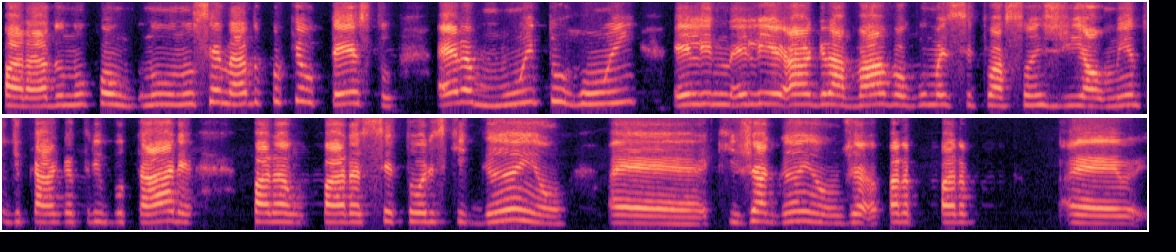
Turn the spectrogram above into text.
parado no, no, no, Senado, porque o texto era muito ruim, ele, ele agravava algumas situações de aumento de carga tributária para, para setores que ganham, é, que já ganham, já, para, para é,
